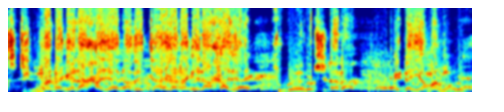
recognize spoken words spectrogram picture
স্টিগমাটাকে রাখা যায়, তাদের জায়গাটাকে রাখা যায় সুপ্রিম কোর্ট সেটা রাখবে। এটাই আমার মনে হয়।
